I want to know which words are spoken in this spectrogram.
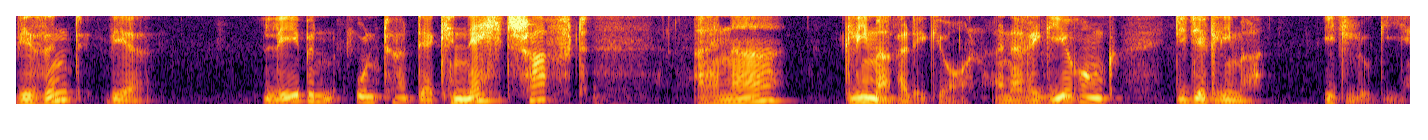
Wir sind, wir leben unter der Knechtschaft einer Klimareligion, einer Regierung, die der Klimaideologie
